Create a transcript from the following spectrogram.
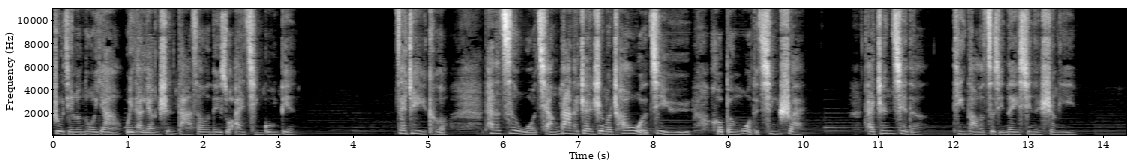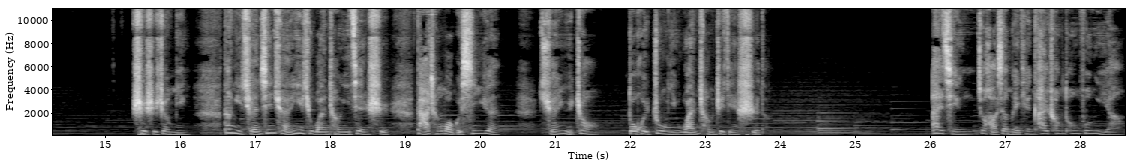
住进了诺亚为她量身打造的那座爱情宫殿。在这一刻，他的自我强大的战胜了超我的觊觎和本我的轻率。他真切的听到了自己内心的声音。事实证明，当你全心全意去完成一件事，达成某个心愿，全宇宙都会助你完成这件事的。爱情就好像每天开窗通风一样，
